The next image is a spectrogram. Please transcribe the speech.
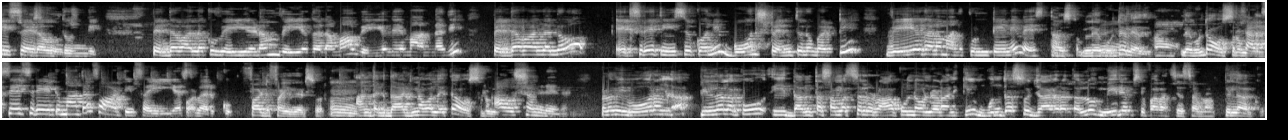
డిసైడ్. అవుతుంది. పెద్దవాళ్ళకు వేయడం వేయగలమా వేయలేమా అన్నది పెద్దవాళ్ళలో ఎక్స్రే తీసుకొని బోన్ స్ట్రెంగ్త్ను బట్టి వేయగలం అనుకుంటేనే వేస్తాం. లేకుంటే లేదు. లేకుంటే అవసరం సక్సెస్ రేటు మాత్రం ఫార్టీ ఫైవ్ ఇయర్స్ వరకు. ఫార్టీ ఫైవ్ ఇయర్స్ వరకు అంతకు దాటిన వాళ్ళు అయితే అవసరం లేదు. అవసరం లేదండి. మేడం ఈ ఓవరాల్గా పిల్లలకు ఈ దంత సమస్యలు రాకుండా ఉండడానికి ముందస్తు జాగ్రత్తల్లో మీరేం సిఫారసు చేస్తారు మేడం పిల్లలకు?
